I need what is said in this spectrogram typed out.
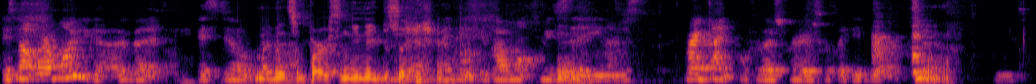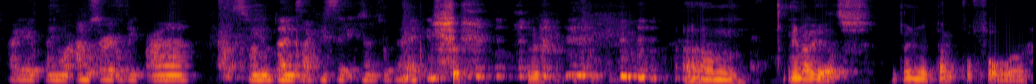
It's not where I wanted to go, but it's still. Maybe it's a person you need to see. Yeah, maybe it's who God wants me to Yeah. see and I'm just very thankful for those prayers because they did work. Yeah. And just pray everything work. I'm sure it'll be fine. It's one of them things like you said, it comes with age. um, anybody else? Anything they're thankful for?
